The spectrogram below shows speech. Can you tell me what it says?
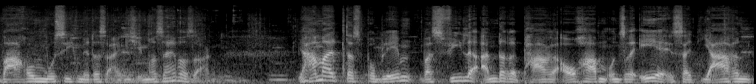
warum muss ich mir das eigentlich immer selber sagen? Wir haben halt das Problem, was viele andere Paare auch haben. Unsere Ehe ist seit Jahren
